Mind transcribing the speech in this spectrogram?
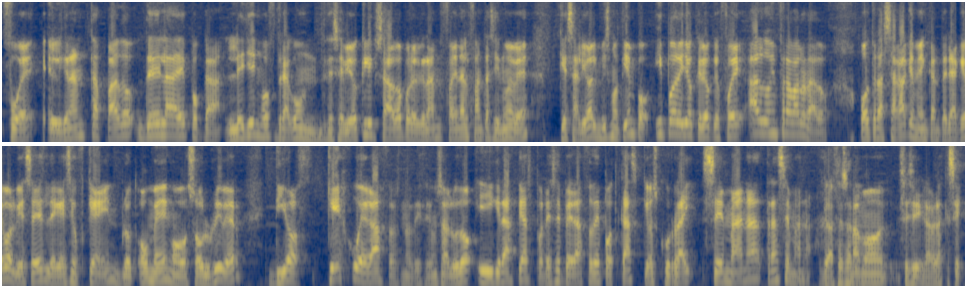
fue el gran tapado de la época, Legend of Dragon. Se vio eclipsado por el gran Final Fantasy IX, que salió al mismo tiempo, y por ello creo que fue algo infravalorado. Otra saga que me encantaría que volviese es Legacy of Kane, Blood Omen o Soul River. Dios, qué juegazos, nos dice. Un saludo y gracias por ese pedazo de podcast que os curráis semana tras semana. Gracias a Vamos, sí, sí, la verdad es que sí.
